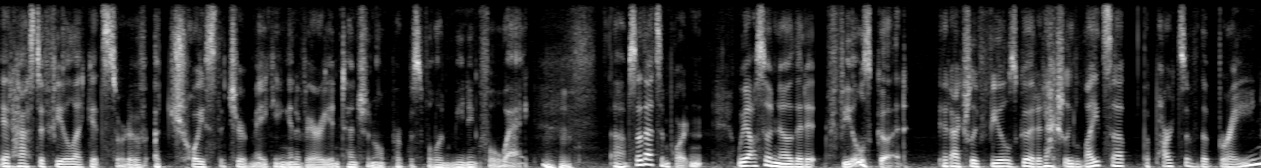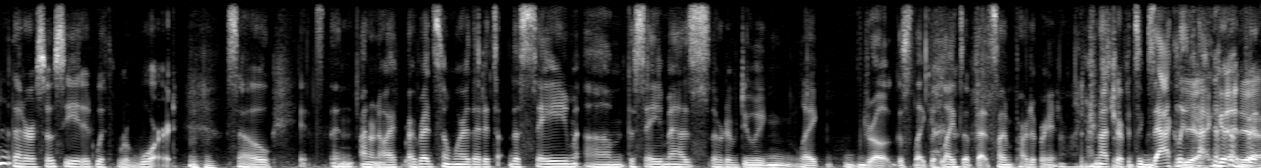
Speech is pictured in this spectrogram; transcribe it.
it has to feel like it's sort of a choice that you're making in a very intentional, purposeful, and meaningful way. Mm-hmm. Um, so that's important. We also know that it feels good it actually feels good. It actually lights up the parts of the brain that are associated with reward. Mm-hmm. So it's and I don't know. I, I, read somewhere that it's the same um, the same as sort of doing like drugs. Like it lights up that same part of the brain. I'm, like, I'm not sure if it's exactly yeah. that good, yeah.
